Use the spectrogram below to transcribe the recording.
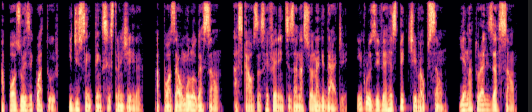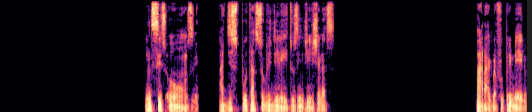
após o exequatur, e de sentença estrangeira, após a homologação, as causas referentes à nacionalidade, inclusive a respectiva opção, e a naturalização. Inciso 11. A disputa sobre direitos indígenas. Parágrafo 1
